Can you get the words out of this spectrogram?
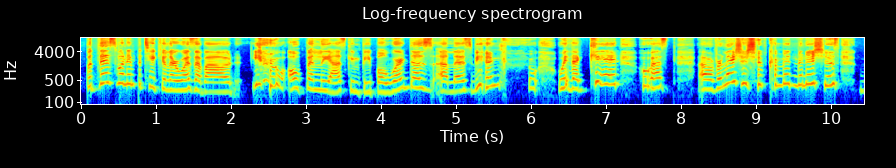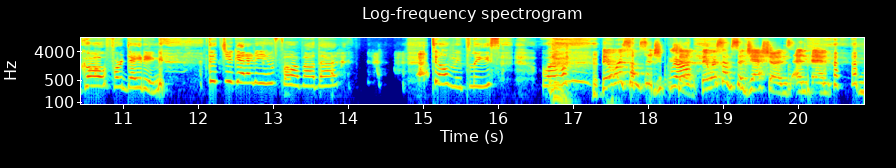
But this one in particular was about you openly asking people, where does a lesbian with a kid who has uh, relationship commitment issues go for dating? Did you get any info about that? Tell me, please. Well, There were some suggestions. Well- there were some suggestions, and then,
